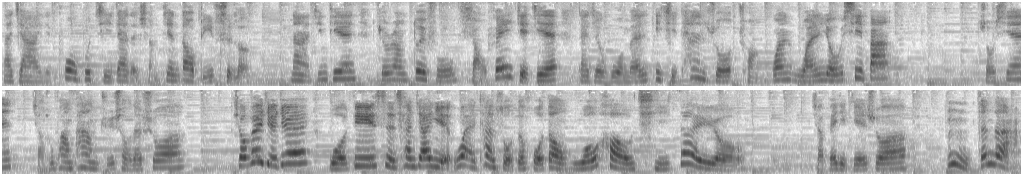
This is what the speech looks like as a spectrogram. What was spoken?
大家也迫不及待的想见到彼此了。那今天就让队服小飞姐姐带着我们一起探索、闯关、玩游戏吧。首先，小猪胖胖举手的说：“小飞姐姐，我第一次参加野外探索的活动，我好期待哟。”小飞姐姐说：“嗯，真的啊，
